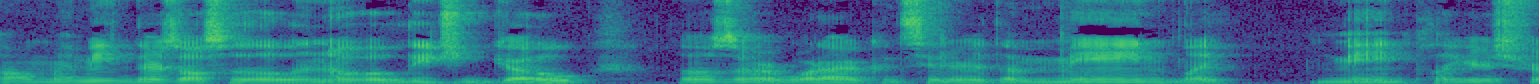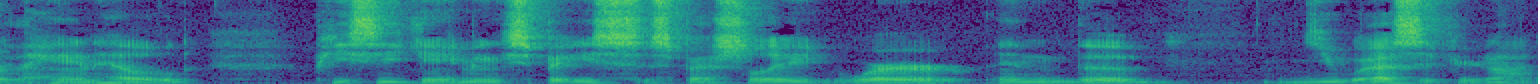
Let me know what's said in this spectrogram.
um, I mean, there's also the Lenovo Legion Go. Those are what I would consider the main like main players for the handheld PC gaming space, especially where in the US, if you're not,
